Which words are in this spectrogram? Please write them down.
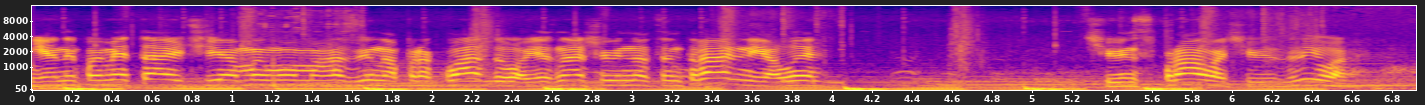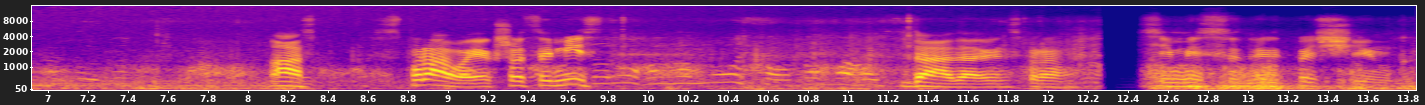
Вань, я не пам'ятаю, чи я мимо магазина прокладував. Я знаю, що він на центральній, але чи він справа, чи він зліва. А, справа, якщо це міст. Магазин. Да, да, він справа. Це місце для відпочинку.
